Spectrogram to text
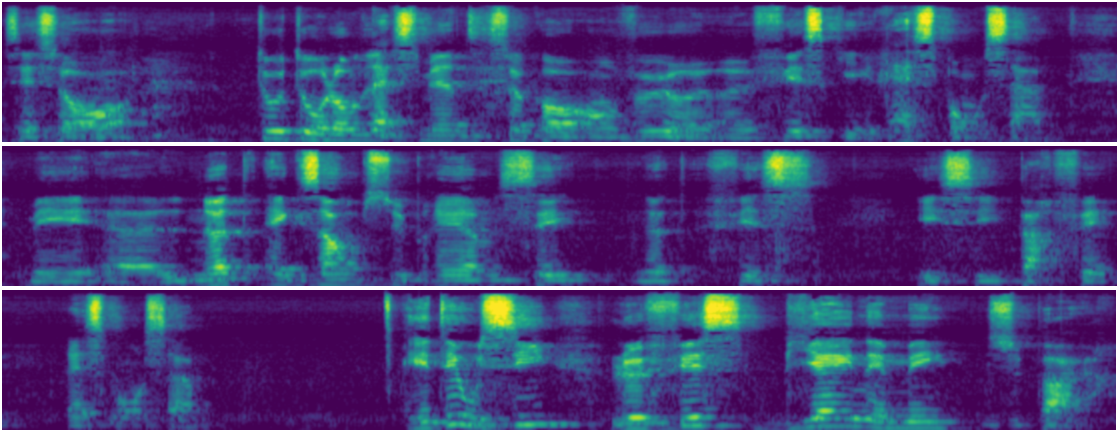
c'est ça. tout au long de la semaine, c'est ça qu'on veut, un, fils qui est responsable. Mais euh, notre exemple suprême, c'est notre fils ici, parfait, responsable. Il était aussi le fils bien-aimé du Père.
